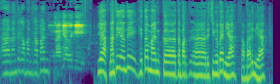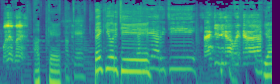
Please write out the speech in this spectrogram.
eh, nanti kapan-kapan Dan aja lagi. ya nanti nanti kita main ke tempat eh, Richie ngeband ya, kabarin ya. Boleh, boleh. Oke, Oke. thank you Richie. Thank you ya Richie. Thank you juga Wira. Ya.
